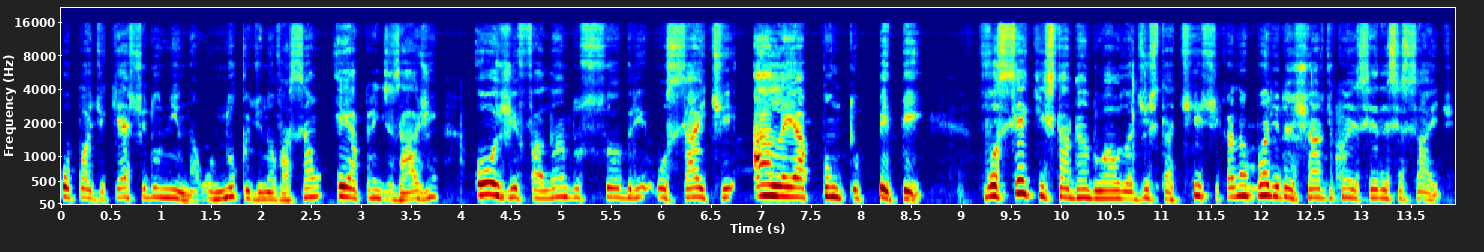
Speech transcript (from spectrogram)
o podcast do NINA, o Núcleo de Inovação e Aprendizagem, hoje falando sobre o site alea.pt. Você que está dando aula de estatística não pode deixar de conhecer esse site.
